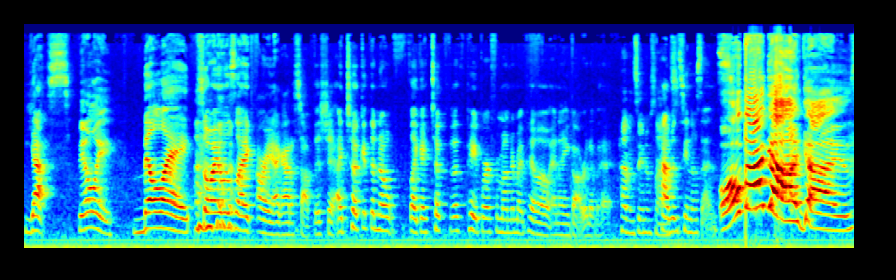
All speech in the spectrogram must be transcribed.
Yes. Billy. Billy. So I was like, all right, I gotta stop this shit. I took it the note, like I took the paper from under my pillow and I got rid of it. Haven't seen him since. Haven't seen him since. Oh my god, guys!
